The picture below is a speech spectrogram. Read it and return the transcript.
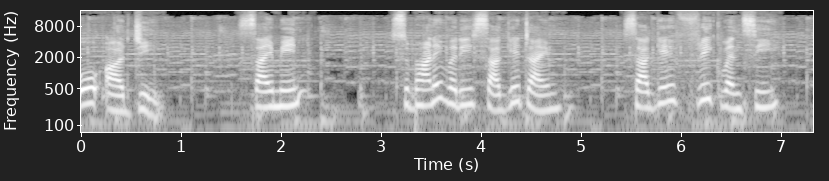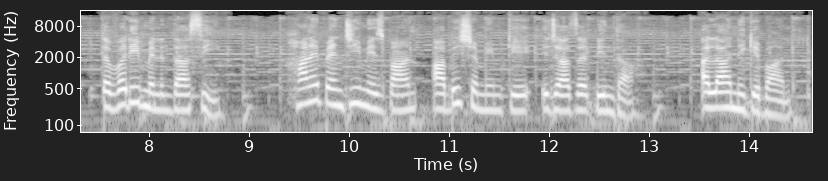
ओ आर जी साइमेन सुभाणे वरी साॻे टाइम साॻे फ्रीक्वेंसी त वरी मिलंदासीं हाणे میزبان मेज़बान شمیم खे اجازت ॾींदा अला निगबान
